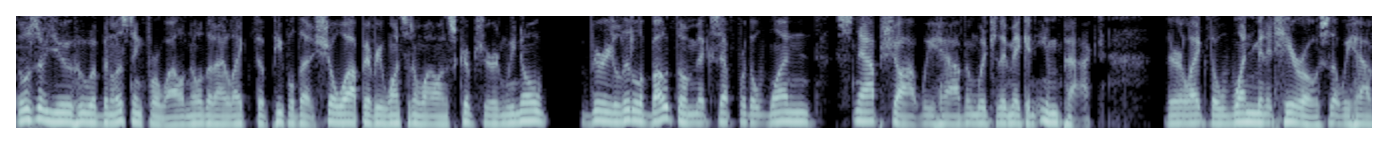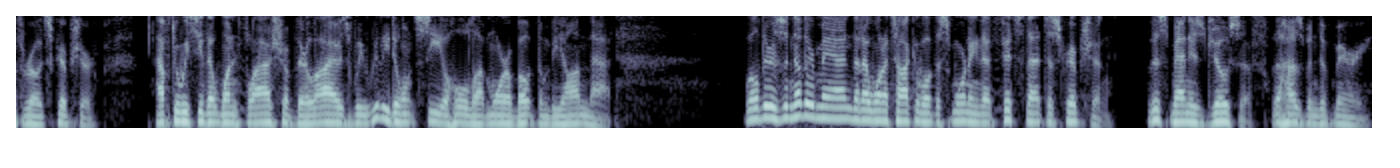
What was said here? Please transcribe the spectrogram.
Those of you who have been listening for a while know that I like the people that show up every once in a while in scripture, and we know very little about them except for the one snapshot we have in which they make an impact. They're like the one minute heroes that we have throughout scripture. After we see that one flash of their lives, we really don't see a whole lot more about them beyond that. Well, there's another man that I want to talk about this morning that fits that description. This man is Joseph, the husband of Mary.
